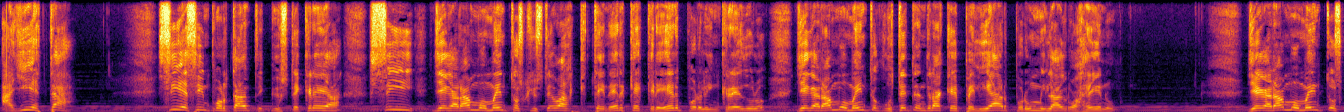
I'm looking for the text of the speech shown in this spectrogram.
Allí está. Sí es importante que usted crea. Sí llegarán momentos que usted va a tener que creer por el incrédulo. Llegarán momentos que usted tendrá que pelear por un milagro ajeno. Llegarán momentos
